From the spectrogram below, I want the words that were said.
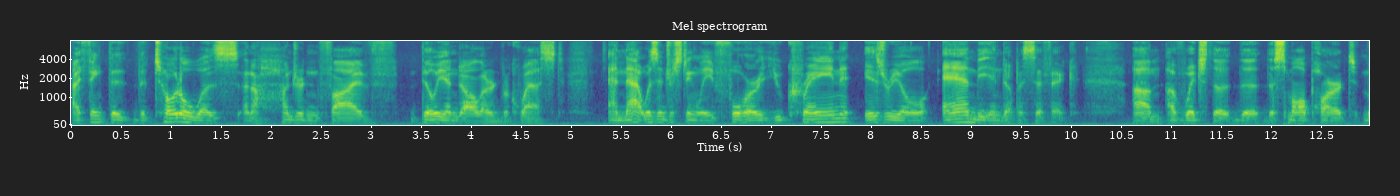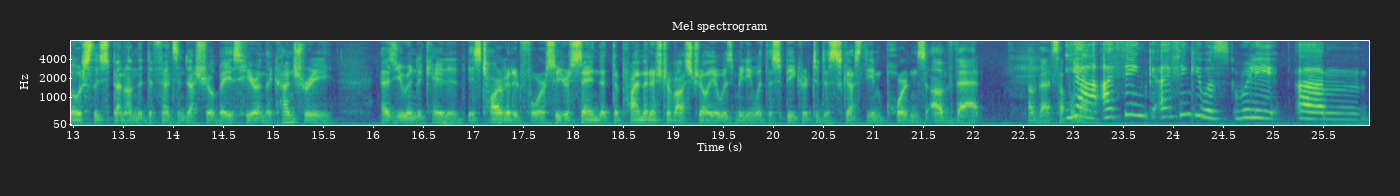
I think the, the total was an $105 billion request. And that was interestingly for Ukraine, Israel, and the Indo Pacific, um, of which the, the, the small part, mostly spent on the defense industrial base here in the country, as you indicated, is targeted for. So you're saying that the Prime Minister of Australia was meeting with the Speaker to discuss the importance of that of that. Yeah, I think I think it was really um,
